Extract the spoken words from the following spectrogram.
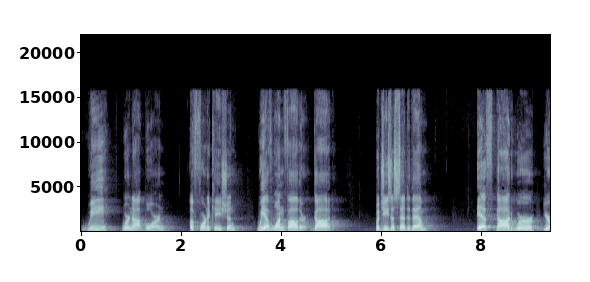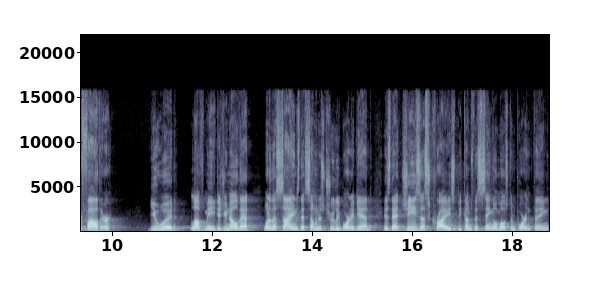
We were not born of fornication. We have one Father, God. But Jesus said to them, If God were your Father, you would love me. Did you know that one of the signs that someone is truly born again is that Jesus Christ becomes the single most important thing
